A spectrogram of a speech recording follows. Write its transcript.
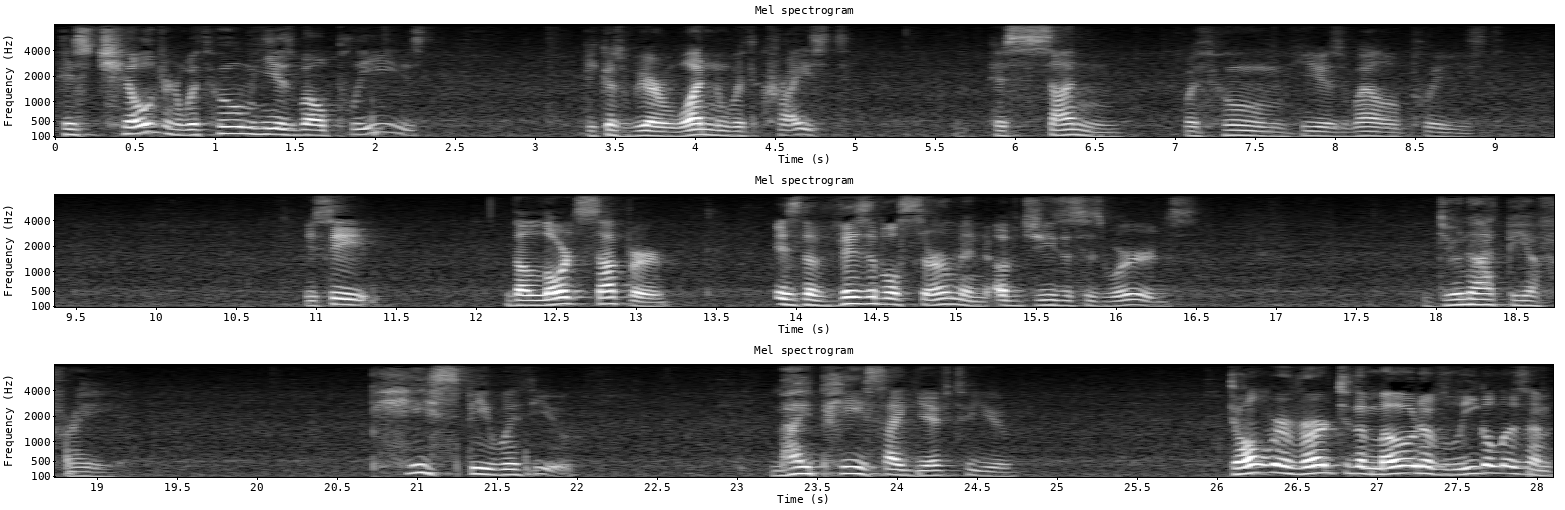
his children with whom he is well pleased because we are one with Christ, his Son, with whom he is well pleased. You see, the Lord's Supper is the visible sermon of Jesus' words. Do not be afraid. Peace be with you. My peace I give to you. Don't revert to the mode of legalism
